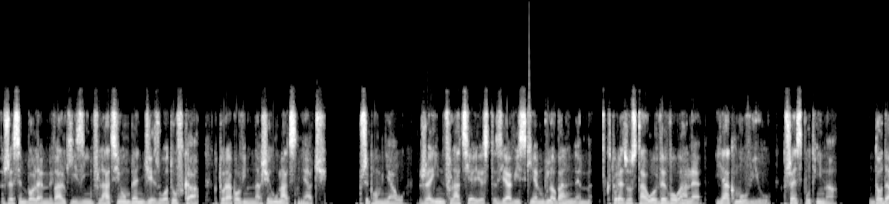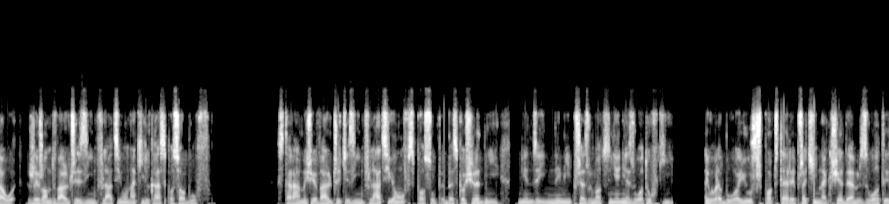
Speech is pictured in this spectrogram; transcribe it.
że symbolem walki z inflacją będzie złotówka, która powinna się umacniać. Przypomniał, że inflacja jest zjawiskiem globalnym, które zostało wywołane, jak mówił, przez Putina. Dodał, że rząd walczy z inflacją na kilka sposobów. Staramy się walczyć z inflacją w sposób bezpośredni, m.in. przez umocnienie złotówki. Euro było już po 4,7 zł,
